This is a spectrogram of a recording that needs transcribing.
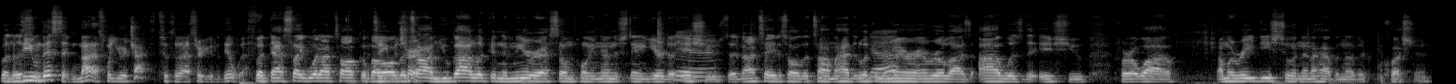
But But do you listen- listen? No, that's what you're attracted to, so that's what you're gonna deal with. But that's like what I talk about you all the time. You gotta look in the mirror at some point and understand you're the Yeah. issues. And I say this all the time. I had to look in the mirror and realize I was the issue for a while. I'm gonna read these two and then I have another question.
